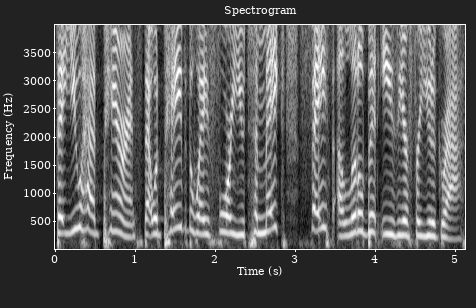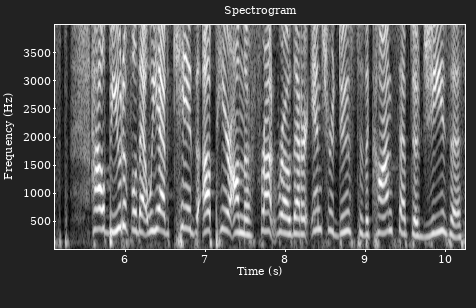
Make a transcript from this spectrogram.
that you had parents that would pave the way for you to make faith a little bit easier for you to grasp. How beautiful that we have kids up here on the front row that are introduced to the concept of Jesus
